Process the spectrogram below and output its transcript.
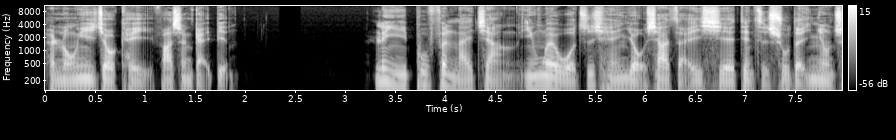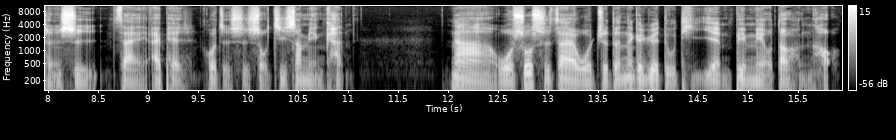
很容易就可以发生改变。另一部分来讲，因为我之前有下载一些电子书的应用程式，在 iPad 或者是手机上面看。那我说实在，我觉得那个阅读体验并没有到很好。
